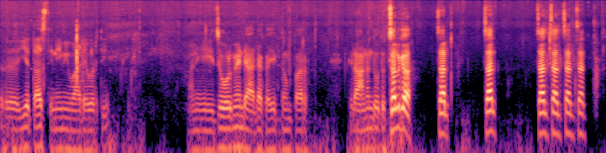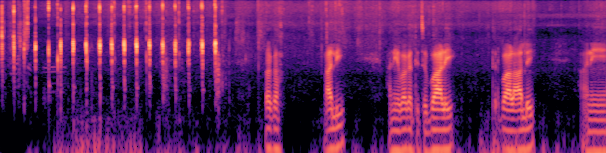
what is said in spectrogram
तर येत असते नेहमी वाड्यावरती. आणि जवळ मेंढ्या आल्या का एकदम पार. तिला आनंद होतो. चल ग चल चल चल चल चल चल. बघा आली. आणि बघा तिचं बाळ आहे. तर बाळ आले आणि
